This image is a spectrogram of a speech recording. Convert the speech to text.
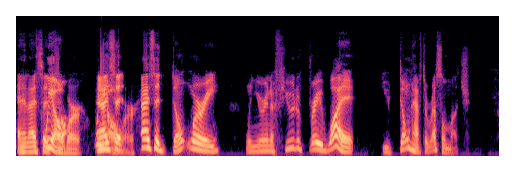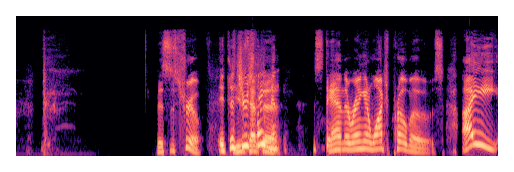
and I said, we all were. We And I all said, were. I said, don't worry. When you're in a feud with Bray Wyatt, you don't have to wrestle much. This is true. It's a You true just have to- statement. stand in the ring and watch promos. I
